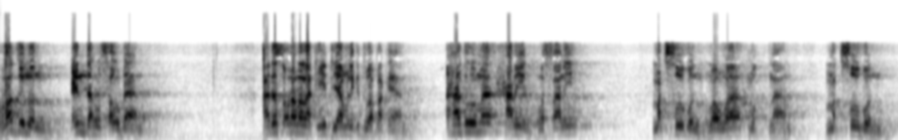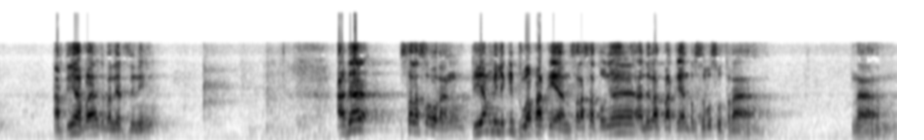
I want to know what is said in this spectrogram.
Rajulun indahu sauban. Ada seorang lelaki dia memiliki dua pakaian. Ahaduhuma harir wasani maksubun wa wa mutnam maksubun artinya apa kita lihat sini ada salah seorang dia memiliki dua pakaian salah satunya adalah pakaian tersebut sutra nah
